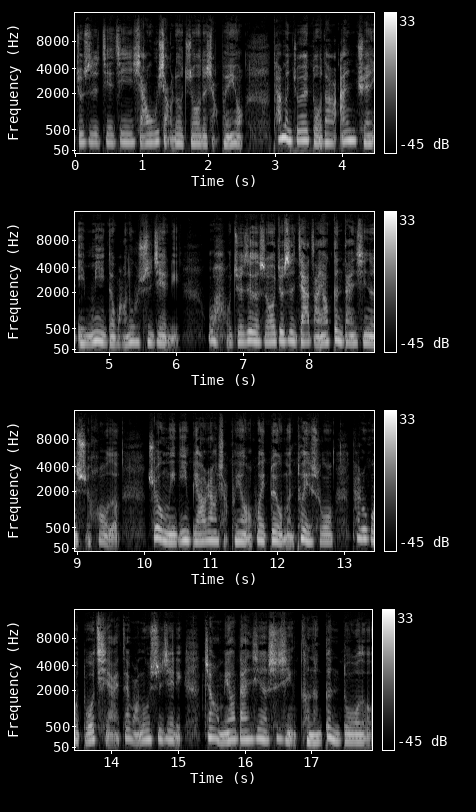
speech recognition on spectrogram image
就是接近小五、小六之后的小朋友，他们就会躲到安全隐秘的网络世界里。哇，我觉得这个时候就是家长要更担心的时候了。所以，我们一定不要让小朋友会对我们退缩。他如果躲起来在网络世界里，这样我们要担心的事情可能更多了。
